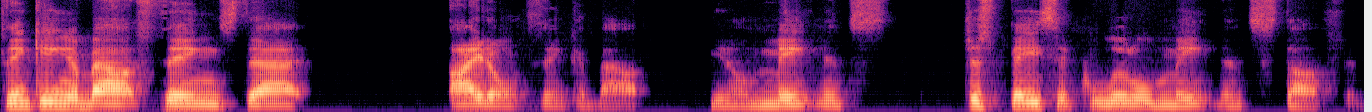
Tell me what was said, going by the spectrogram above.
thinking about things that I don't think about, you know, maintenance, just basic little maintenance stuff. and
